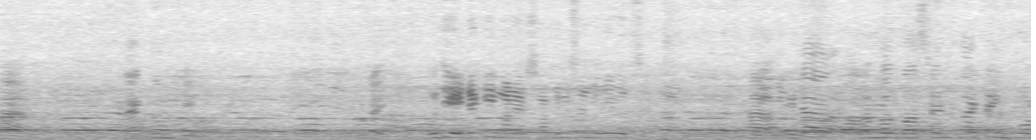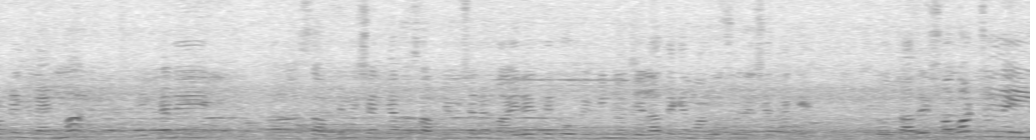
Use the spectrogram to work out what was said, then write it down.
হ্যাঁ একদম ঠিক। ওটাই। বলছি এটা কি মানে সাব ডিভিশন জুড়ে হচ্ছে? হ্যাঁ এটা আরামবাগ বাস স্ট্যান্ড তো একটা ইম্পর্টেন্ট ল্যান্ডমার্ক এখানে সাব ডিভিশন কেন? সাব ডিভিশনের বাইরে থেকেও বিভিন্ন জেলা থেকে মানুষজন এসে থাকে। তো তাদের সবার জন্য এই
